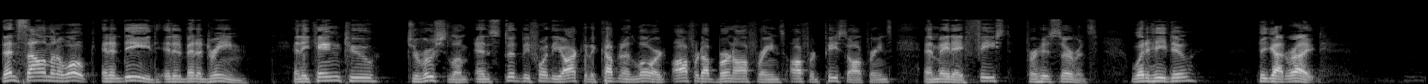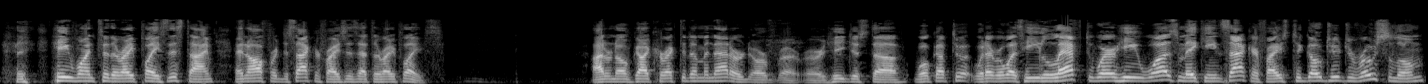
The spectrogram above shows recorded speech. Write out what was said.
Then Solomon awoke, and indeed it had been a dream. And he came to Jerusalem and stood before the ark of the covenant of the Lord, offered up burnt offerings, offered peace offerings, and made a feast for his servants. What did he do? He got right. he went to the right place this time and offered the sacrifices at the right place. I don't know if God corrected him in that or, or, or he just, uh, woke up to it, whatever it was. He left where he was making sacrifice to go to Jerusalem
